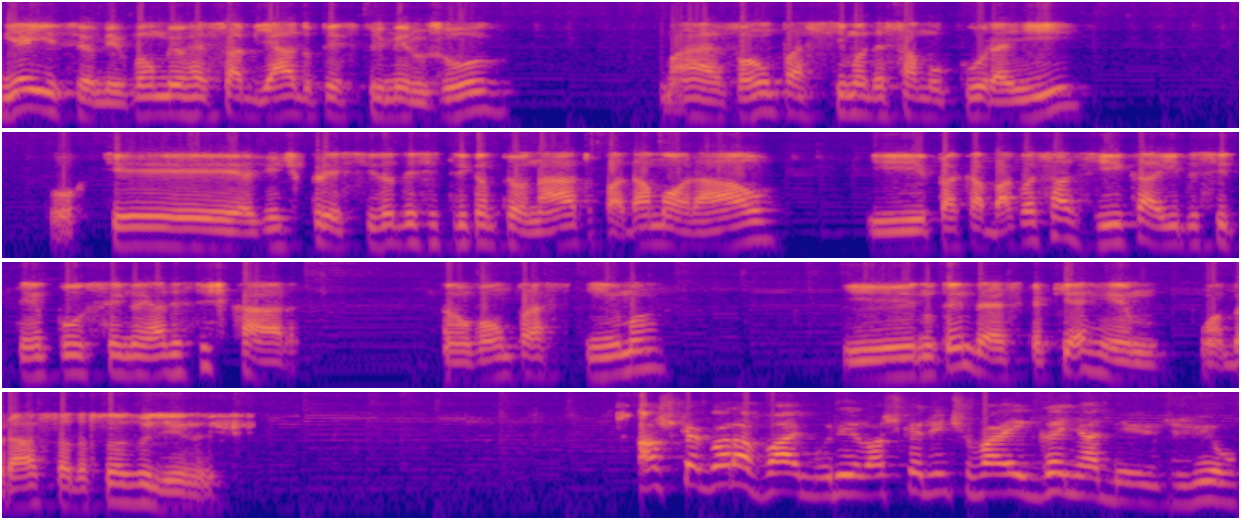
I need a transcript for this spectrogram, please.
E é isso, meu amigo. Vamos meio ressabiado para esse primeiro jogo. Mas vamos para cima dessa mucura aí. Porque a gente precisa desse tricampeonato para dar moral e para acabar com essa zica aí desse tempo sem ganhar desses caras. Então vamos para cima e não tem que aqui é remo. Um abraço das suas Azulinas. Acho que agora vai, Murilo. Acho que a gente vai ganhar deles, viu?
